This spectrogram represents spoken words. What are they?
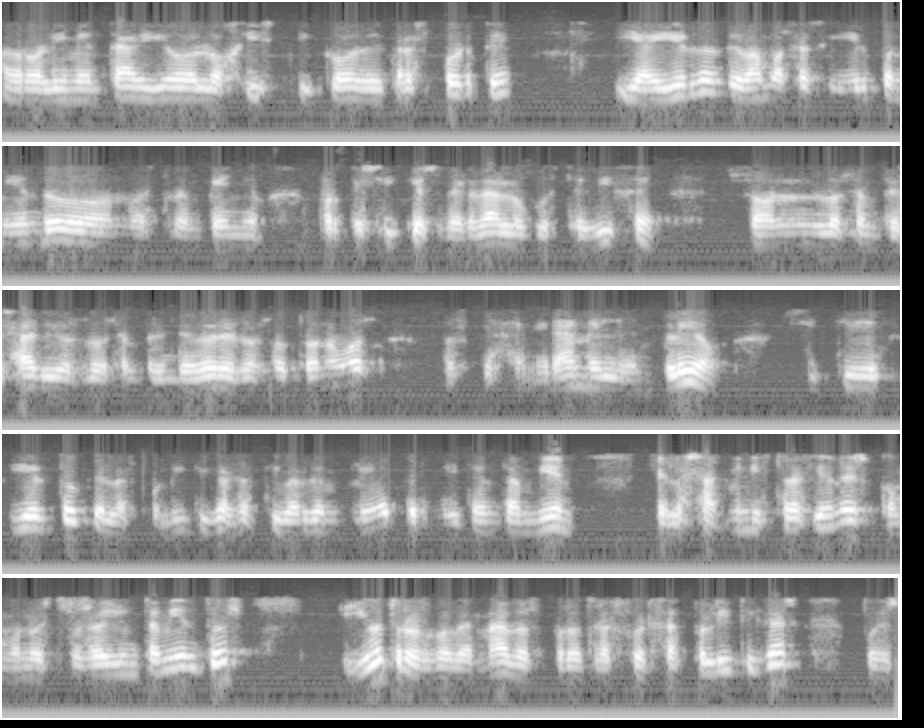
agroalimentario, logístico, de transporte, y ahí es donde vamos a seguir poniendo nuestro empeño, porque sí que es verdad lo que usted dice, son los empresarios, los emprendedores, los autónomos los que generan el empleo. Sí que es cierto que las políticas activas de empleo permiten también que las administraciones, como nuestros ayuntamientos y otros gobernados por otras fuerzas políticas, pues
